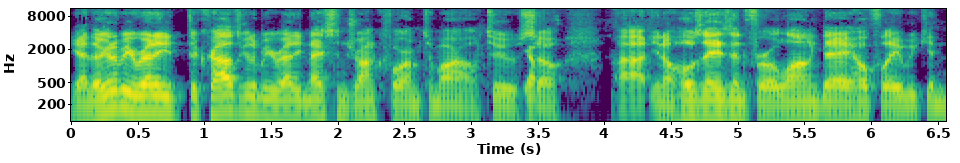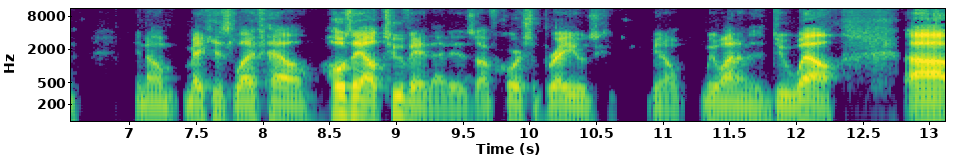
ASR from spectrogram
Yeah, they're gonna be ready. The crowd's gonna be ready, nice and drunk for him tomorrow too. Yep. So, uh, you know, Jose's in for a long day. Hopefully, we can, you know, make his life hell. Jose Altuve, that is. Of course, Abreu's. You know, we want him to do well. Uh,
